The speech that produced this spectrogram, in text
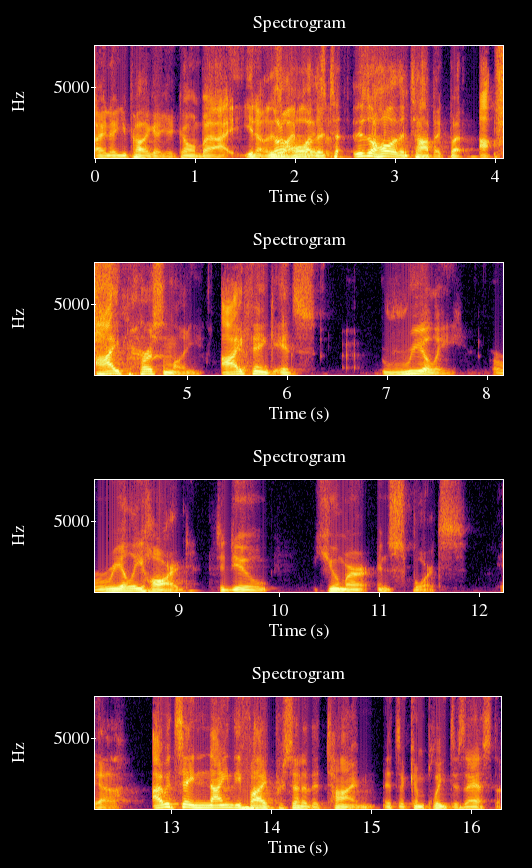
I know you probably got to get going, but I, you know, this No, is no, whole other, it. t- this is a whole other topic. But I, I personally, I think it's really, really hard to do humor in sports. Yeah. I would say 95% of the time, it's a complete disaster.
